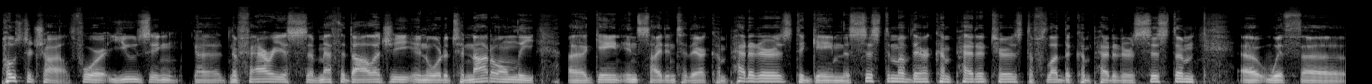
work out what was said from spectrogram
poster child for using uh, nefarious uh, methodology in order to not only uh, gain insight into their competitors, to game the system of their competitors, to flood the competitors' system uh, with uh,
